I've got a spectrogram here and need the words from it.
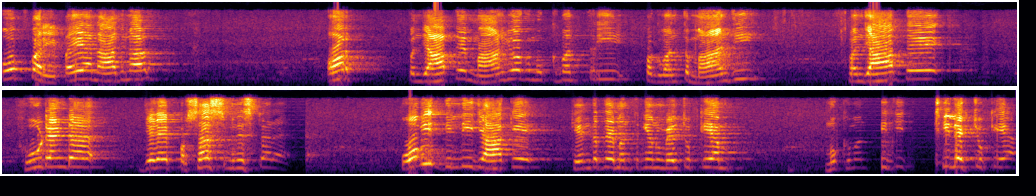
ਉਹ ਭਰੇ ਪਏ ਅਨਾਜ ਨਾਲ ਔਰ ਪੰਜਾਬ ਦੇ ਮਾਨਯੋਗ ਮੁੱਖ ਮੰਤਰੀ ਭਗਵੰਤ ਮਾਨ ਜੀ, ਪੰਜਾਬ ਦੇ ਫੂਡ ਐਂਡ ਜਿਹੜੇ ਪ੍ਰੋਸੈਸ ਮਿਨਿਸਟਰ ਹੈ ਉਹ ਵੀ ਦਿੱਲੀ ਜਾ ਕੇ ਕੇਂਦਰ ਦੇ ਮੰਤਰੀਆਂ ਨੂੰ ਮਿਲ ਚੁੱਕੇ ਆ ਮੁੱਖ ਮੰਤਰੀ ਜੀ ਚਿੱਠੀ ਲਿਖ ਚੁੱਕੇ ਆ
